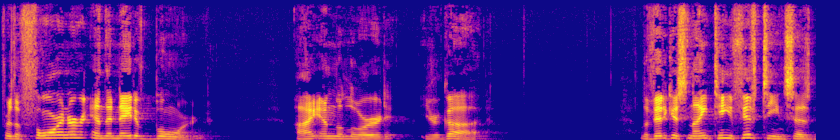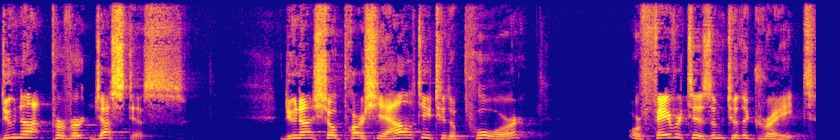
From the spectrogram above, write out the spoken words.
for the foreigner and the native born. I am the Lord your God. Leviticus 19:15 says, "Do not pervert justice. Do not show partiality to the poor or favoritism to the great,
